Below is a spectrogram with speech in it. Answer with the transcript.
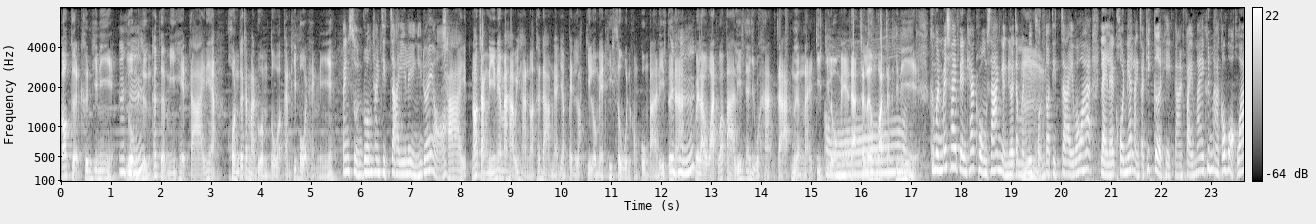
ก็เกิดขึ้นที่นี่อือหือรวมถึงถ้าเกิดมีเหตุร้ายเนี่ย คนก็จะมารวมตัวกันที่โบสถ์แห่งนี้ เป็นศูนย์รวมทางจิตใจอะไรอย่างนี้ด้วยเหรอ ใช่ นอกจากนี้เนี่ยมหาวิหารนอตเทอร์ดามเนี่ยยังเป็นหลักกิโลเมตรที่ศูนย์ของกรุงปารีสด้วยนะอือหือเวลาวัดว่าปารีสเนี่ยอยู่ห่างจากเมืองไหนกี่กิโลเมตรอะจะเริ่มวัดจากที่นี่ คือมันไม่ใช่เป็นแค่โครงสร้างอย่างเดียวแต่มันอืมมีผลต่อจิตใจ เพราะว่าหลาย ๆ คนเนี่ยหลังจากที่เกิดเหตุการณ์ไฟไหม้ขึ้นมาก็บอกว่า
